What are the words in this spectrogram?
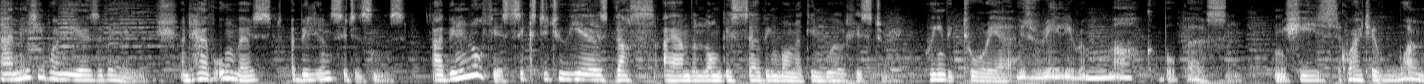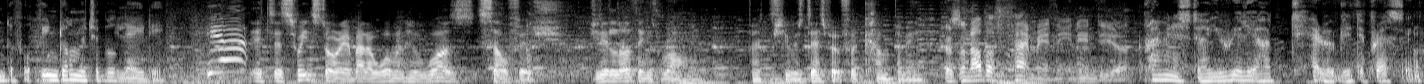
I'm 81 years of age and have almost a billion citizens. I've been in office 62 years, thus I am the longest serving monarch in world history. Queen Victoria was a really remarkable person. And she's quite a wonderful, indomitable lady. Here! It's a sweet story about a woman who was selfish. She did a lot of things wrong, but she was desperate for company. There's another famine in India. Prime Minister, you really are terribly depressing.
